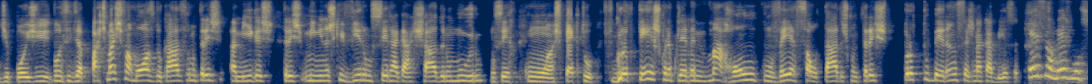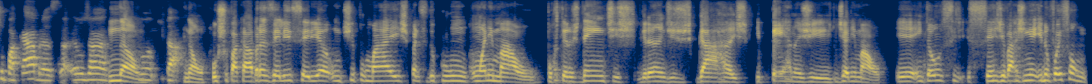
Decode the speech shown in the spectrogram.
depois de, vamos dizer, a parte mais famosa do caso foram três amigas, três meninas que viram um ser agachado no muro, um ser com um aspecto grotesco, né? Porque ele era marrom, com veias saltadas, com três protuberâncias na cabeça. Esse é o mesmo chupacabras? Eu já. Não. Tá. Não. O chupacabras ele seria um tipo mais parecido com um animal, por ter os dentes grandes, garras e pernas de, de animal. E, então, se, ser de Varginha, e não foi só um.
